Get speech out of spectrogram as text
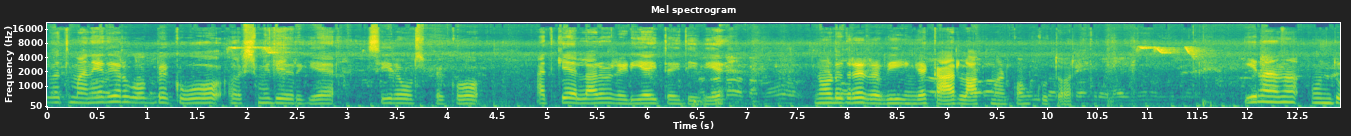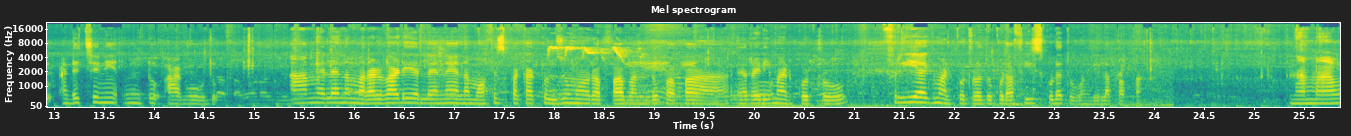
ಇವತ್ತು ಮನೆ ದೇವ್ರಿಗೆ ಹೋಗ್ಬೇಕು, ಲಕ್ಷ್ಮೀ ದೇವರಿಗೆ ಸೀರೆ ಓಡಿಸ್ಬೇಕು ಅದಕ್ಕೆ ಎಲ್ಲರೂ ರೆಡಿ ಆಯ್ತಾ ಇದ್ದೀವಿ. ನೋಡಿದ್ರೆ ರವಿ ಹಿಂಗೆ ಕಾರ್ ಲಾಕ್ ಮಾಡ್ಕೊಂಡು ಕೂತವ್ರೆ. ಏನಾನ ಒಂದು ಅಡಚಣೆ ಉಂಟು ಆಗುವುದು ಆಮೇಲೆ ನಮ್ಮ ಮರಳವಾಡಿಯಲ್ಲೇ ನಮ್ಮ ಆಫೀಸ್ ಪಕ್ಕ ಕುಲ್ಜುಮ್ ಅವ್ರ ಅಪ್ಪ ಬಂದು ಪಾಪ ರೆಡಿ ಮಾಡಿಕೊಟ್ರು. ಫ್ರೀಯಾಗಿ ಮಾಡಿಕೊಟ್ರು ಅದು ಕೂಡ ಫೀಸ್ ಕೂಡ ತೊಗೊಂಡಿಲ್ಲ ಪಾಪ. ನಮ್ಮ ಮಾವ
